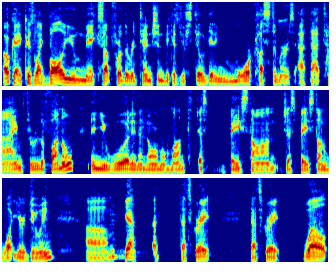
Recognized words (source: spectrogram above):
Okay, because like volume makes up for the retention because you're still getting more customers at that time through the funnel than you would in a normal month, just based on just based on what you're doing. Um, mm-hmm. Yeah, that, that's great. That's great. Well,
